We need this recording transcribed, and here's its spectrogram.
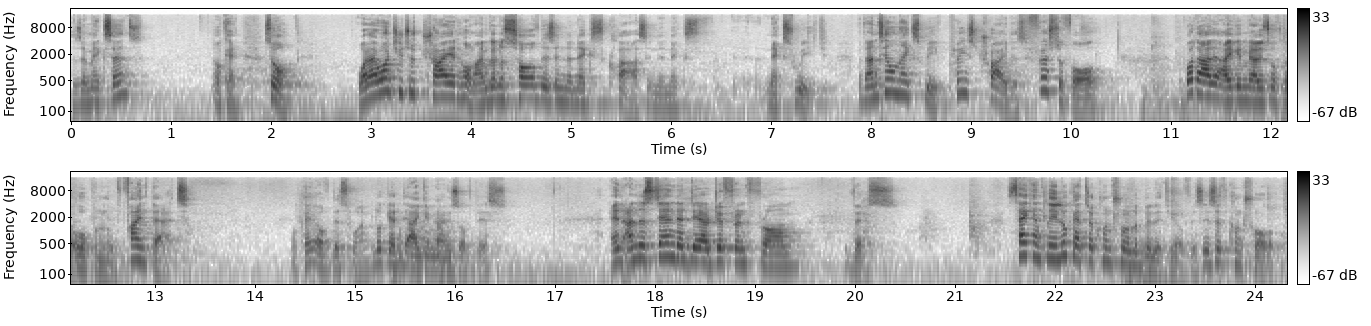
Does that make sense? Okay, so what I want you to try at home, I'm going to solve this in the next class, in the next, uh, next week. But until next week, please try this. First of all, what are the eigenvalues of the open loop? Find that, okay, of this one. Look at the eigenvalues of this. And understand that they are different from this. Secondly, look at the controllability of this. Is it controllable?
